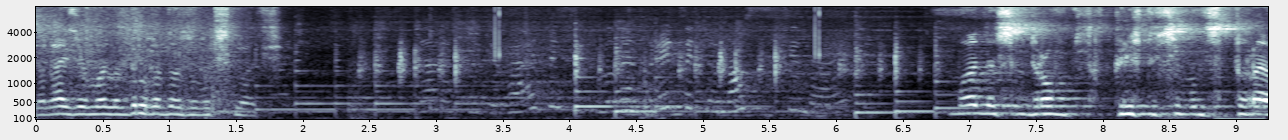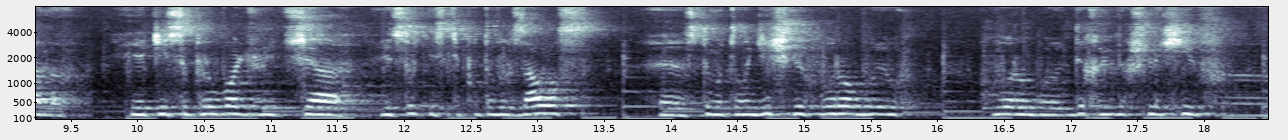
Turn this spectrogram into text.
Наразі в мене друга доза вакцинації. Зараз одягаєтесь, хвилин 30 у мене синдром Кріста Сіменса Турена, який супроводжується відсутністю потових залоз, е, стоматологічною хворобою, хворобою дихальних шляхів, е,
